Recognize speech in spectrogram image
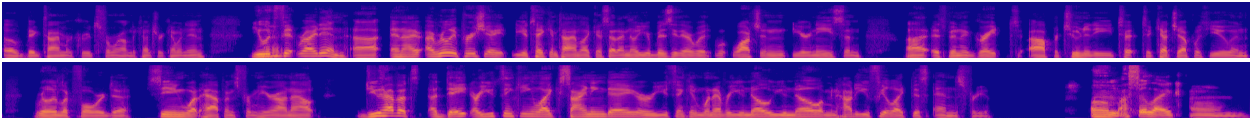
of big time recruits from around the country coming in you would mm-hmm. fit right in. Uh, and I, I really appreciate you taking time. Like I said, I know you're busy there with, with watching your niece, and uh, it's been a great opportunity to to catch up with you, and really look forward to seeing what happens from here on out. do you have a, a date? Are you thinking like signing day or are you thinking whenever you know, you know? I mean, how do you feel like this ends for you? Um, I feel like um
